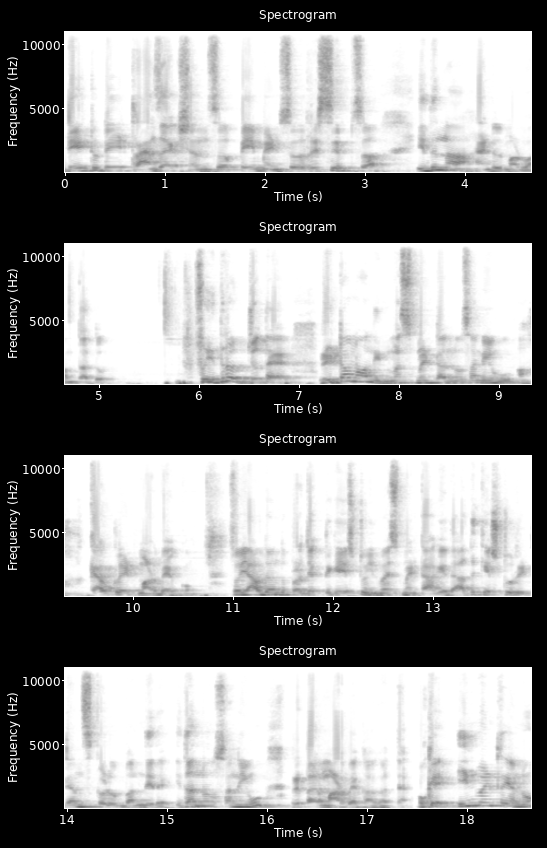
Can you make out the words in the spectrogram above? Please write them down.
day to day transactions payments receipts ಇದನ್ನ ಹ್ಯಾಂಡಲ್ ಮಾಡುವಂಥದ್ದು. ಸೊ ಇದರ ಜೊತೆ ರಿಟರ್ನ್ ಆನ್ ಇನ್ವೆಸ್ಟ್ಮೆಂಟ್ ಅನ್ನು ಸಹ ನೀವು ಕ್ಯಾಲ್ಕುಲೇಟ್ ಮಾಡಬೇಕು. ಸೊ ಯಾವುದೇ ಒಂದು ಪ್ರಾಜೆಕ್ಟ್ಗೆ ಎಷ್ಟು ಇನ್ವೆಸ್ಟ್ಮೆಂಟ್ ಆಗಿದೆ, ಅದಕ್ಕೆ ಎಷ್ಟು ರಿಟರ್ನ್ಸ್ಗಳು ಬಂದಿದೆ, ಇದನ್ನು ಸಹ ನೀವು ಪ್ರಿಪೇರ್ ಮಾಡಬೇಕಾಗತ್ತೆ. ಓಕೆ ಇನ್ವೆಂಟ್ರಿಯನ್ನು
